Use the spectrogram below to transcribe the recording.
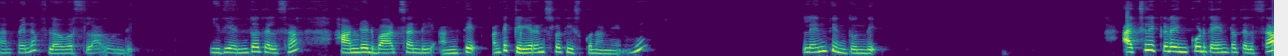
దానిపైన ఫ్లవర్స్ లాగా ఉంది. ఇది ఎంతో తెలుసా? హండ్రెడ్ బాట్స్ అండి అంతే. అంటే క్లియరెన్స్లో తీసుకున్నాను నేను. లెంత్ ఇంత ఉంది యాక్చువల్లీ ఇక్కడ ఇంకోటి ఏంటో తెలుసా?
